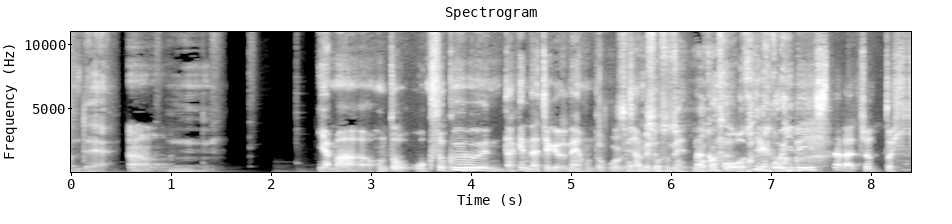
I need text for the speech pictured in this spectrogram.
なんで、うんうん。いや、まあ、本当憶測だけになっちゃうけどね、本当こう喋ると。ねなんかこう、手こ入れしたらちょっとひ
